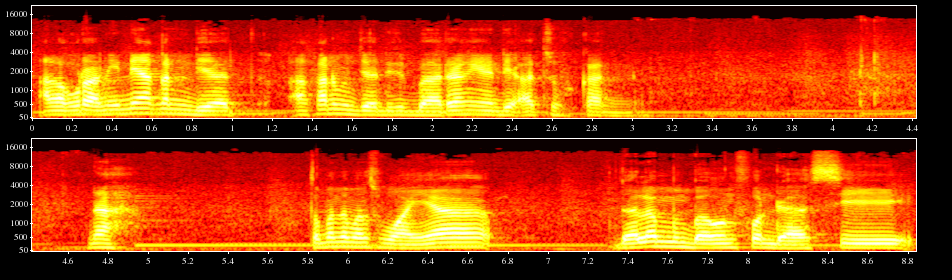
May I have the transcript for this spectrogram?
Al-Quran ini akan dia akan menjadi barang yang diacuhkan. Nah, teman-teman semuanya, dalam membangun fondasi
